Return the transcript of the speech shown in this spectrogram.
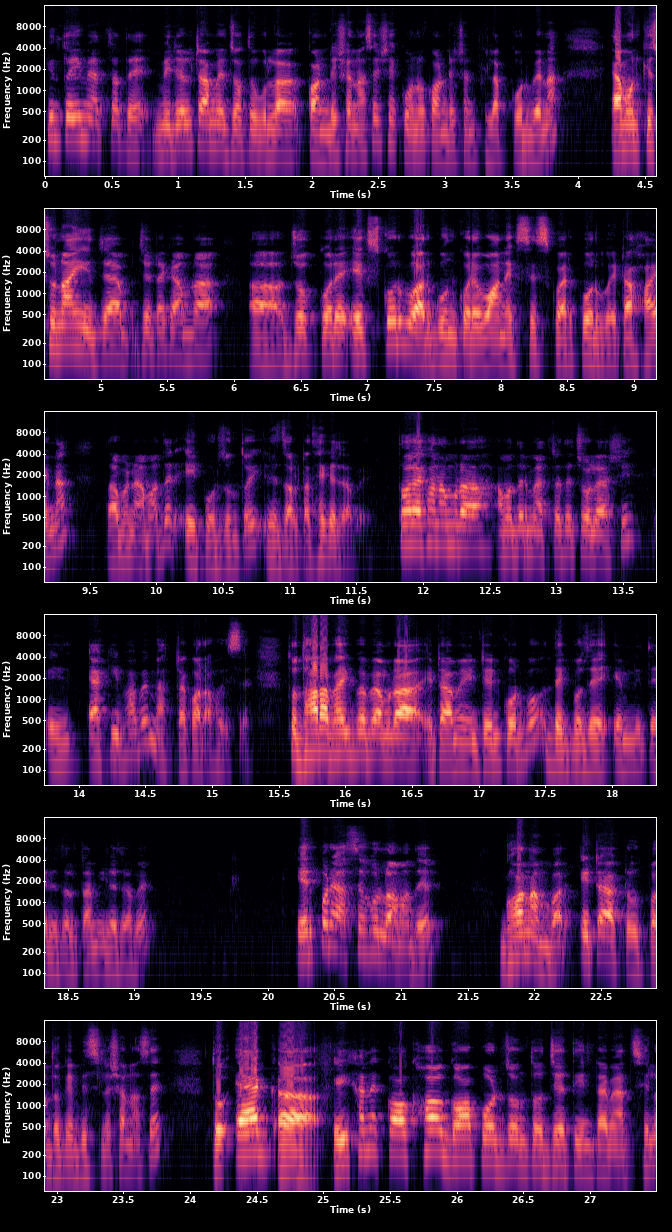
কিন্তু এই ম্যাথটাতে মিডল টার্মের যতগুলো কন্ডিশন আছে, সে কোনো কন্ডিশন ফিল করবে না। এমন কিছু নাই যা- যেটাকে আমরা যোগ করে এক্স করব আর গুণ করে ওয়ান এক্স স্কোয়ার করব। এটা হয় না। তার মানে আমাদের এই পর্যন্তই রেজাল্টটা থেকে যাবে। তাহলে এখন আমরা আমাদের ম্যাথটাতে চলে আসি। এই একইভাবে ম্যাথটা করা হয়েছে। তো ধারাবাহিকভাবে আমরা এটা মেনটেন করব। দেখব যে এমনিতে রেজাল্টটা মিলে যাবে। এরপরে আছে হলো আমাদের ঘ নাম্বার, এটা একটা উৎপাদকের বিশ্লেষণ আছে। তো এক এইখানে ক, খ, গ পর্যন্ত যে তিনটা ম্যাথ ছিল,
